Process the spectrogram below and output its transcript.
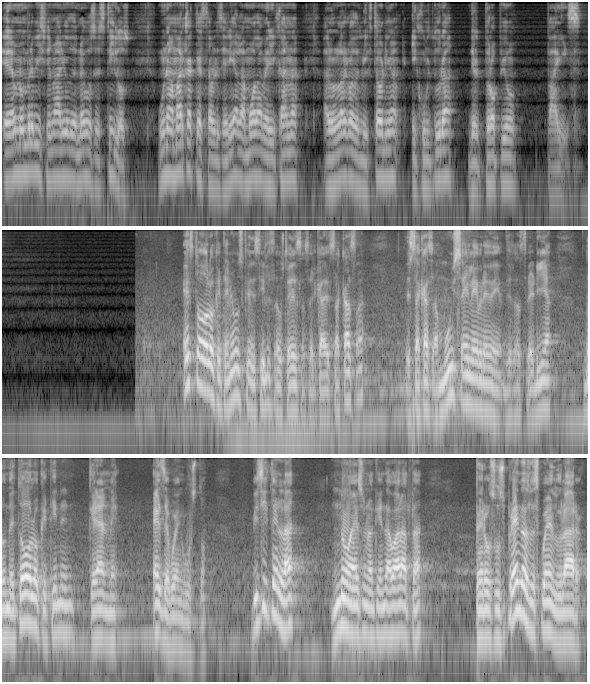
era un hombre visionario de nuevos estilos, una marca que establecería la moda americana a lo largo de la historia y cultura del propio país. Es todo lo que tenemos que decirles a ustedes acerca de esta casa, esta casa muy célebre de, de sastrería, donde todo lo que tienen, créanme, es de buen gusto. Visítenla, no es una tienda barata, pero sus prendas les pueden durar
